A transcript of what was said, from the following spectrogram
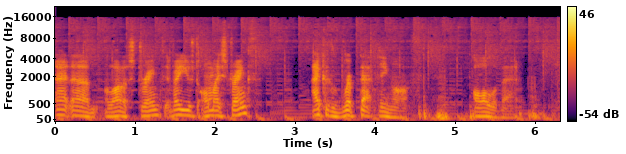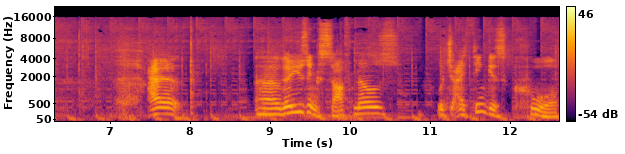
at um, a lot of strength, if I used all my strength, I could rip that thing off. All of that. I uh, they're using soft nose, which I think is cool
